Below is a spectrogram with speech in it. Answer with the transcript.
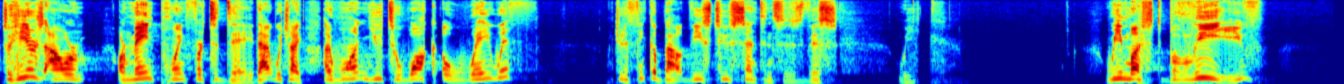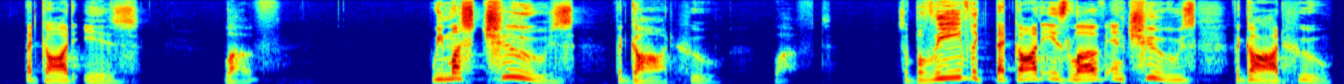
So here's our, our main point for today, that which I, I want you to walk away with. I want you to think about these two sentences this week we must believe that God is love. We must choose the God who. So believe that God is love and choose the God who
